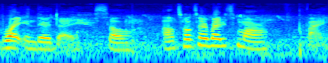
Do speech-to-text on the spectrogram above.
brighten their day. So I'll talk to everybody tomorrow. Bye.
